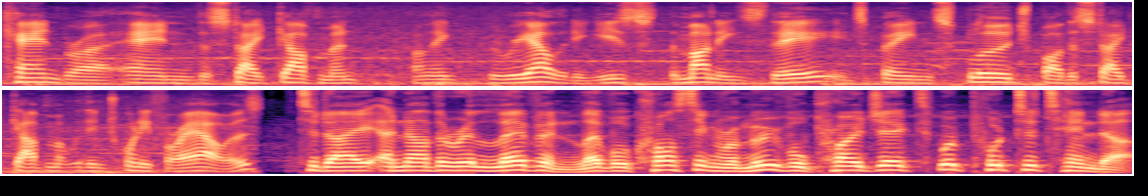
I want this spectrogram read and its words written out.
Canberra and the state government. I think the reality is the money's there. It's been splurged by the state government within 24 hours. Today, another 11 level crossing removal projects were put to tender.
